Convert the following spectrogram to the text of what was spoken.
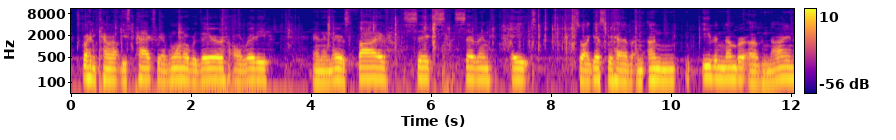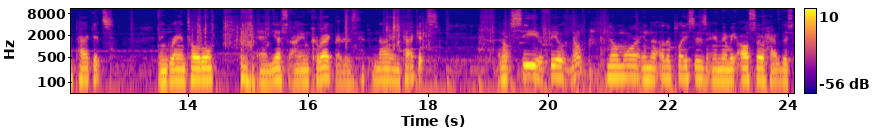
Let's go ahead and count out these packs. We have one over there already. And then there's five, six, seven, eight. So I guess we have an uneven number of nine packets in grand total. and yes, I am correct. That is nine packets. I don't see or feel, nope, no more in the other places. And then we also have this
